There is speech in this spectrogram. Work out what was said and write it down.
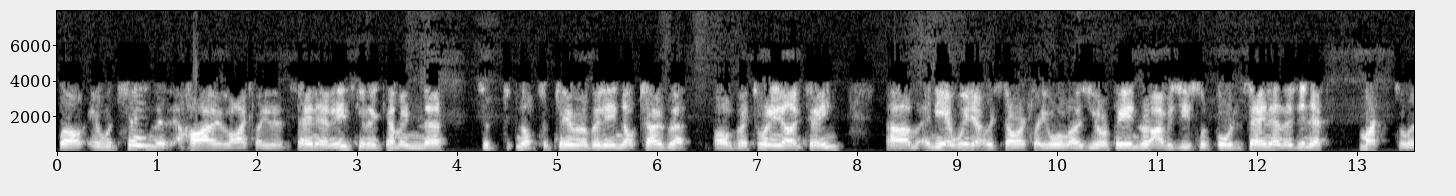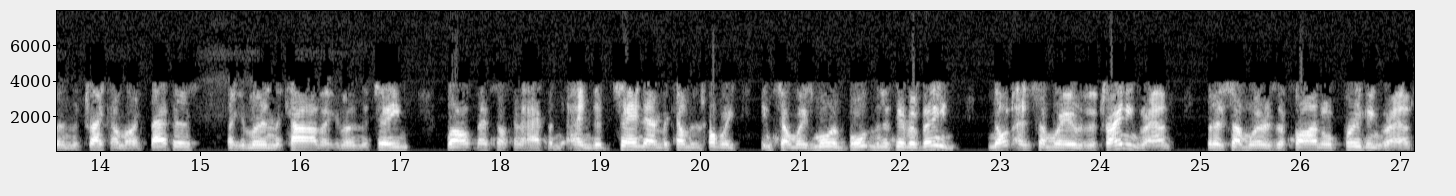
Well, it would seem that highly likely that Sandown is going to come in, uh, not September, but in October of uh, 2019. Um, and yeah, we know historically all those European drivers used to look forward to Sandown. They didn't have much to learn the track, unlike Bathurst. they could learn the car, they could learn the team. Well, that's not going to happen. And that Sandown becomes probably, in some ways, more important than it's ever been. Not as somewhere as a training ground, but as somewhere as a final proving ground.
